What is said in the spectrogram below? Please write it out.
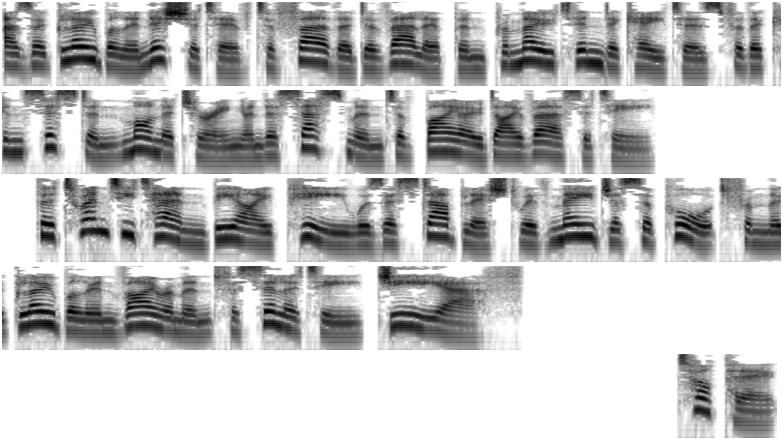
as a global initiative to further develop and promote indicators for the consistent monitoring and assessment of biodiversity. The 2010 BIP was established with major support from the Global Environment Facility GEF. Topic:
